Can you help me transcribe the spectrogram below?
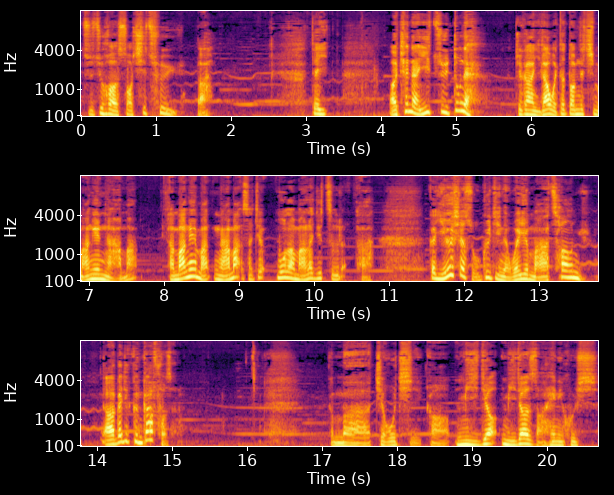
最最好少去参与，对伐？再而且呢，伊最多呢，就讲伊拉会得到面去买眼外卖，啊，买眼买外卖，直接马上买了就走了啊。搿有些茶馆店呢，还有卖鲳鱼，啊，搿就更加复杂了。咁么接下去讲面条，面条是上海人欢喜，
